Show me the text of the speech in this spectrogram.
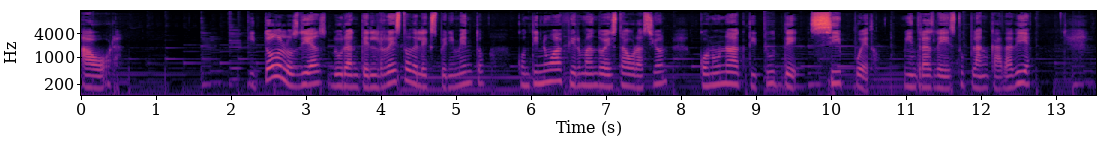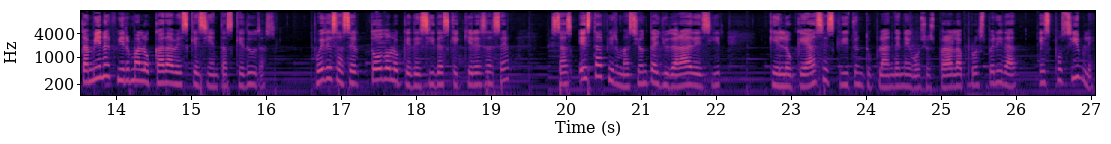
ahora. Y todos los días durante el resto del experimento continúa afirmando esta oración con una actitud de sí puedo mientras lees tu plan cada día. También afírmalo cada vez que sientas que dudas. Puedes hacer todo lo que decidas que quieres hacer esta afirmación te ayudará a decir que lo que has escrito en tu plan de negocios para la prosperidad es posible.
